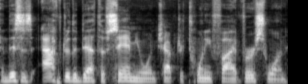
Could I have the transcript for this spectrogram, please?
and this is after the death of Samuel in chapter 25, verse 1,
